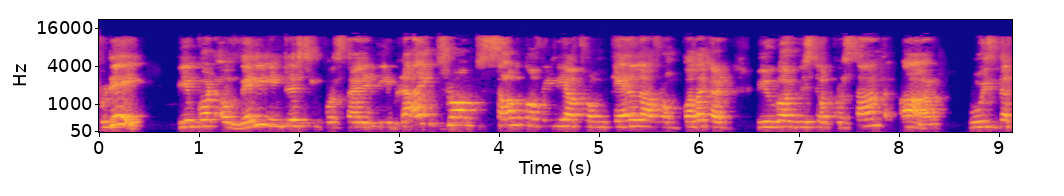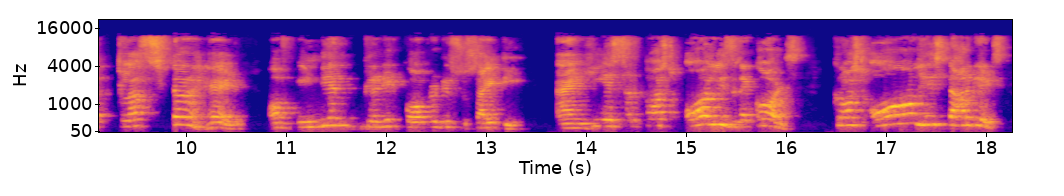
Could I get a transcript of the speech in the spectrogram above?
Today, we have got a very interesting personality right from south of India, from Kerala, from Palakkad. We've got Mr. Prasant R, who is the cluster head of Indian Credit Cooperative Society, and he has surpassed all his records, crossed all his targets,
